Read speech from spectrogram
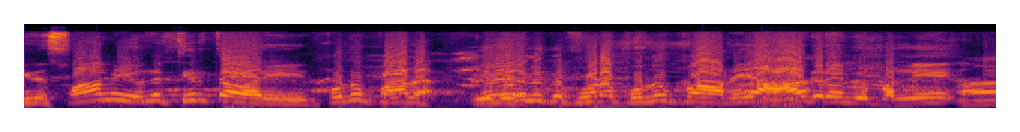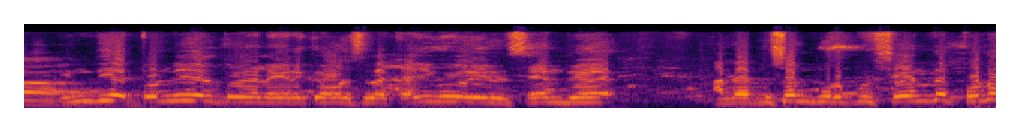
இது சுவாமி வந்து தீர்த்தவாரி பொது பாதை. கோயிலுக்கு போற பொது பாதையை ஆக்கிரமிப்பு பண்ணி. இந்திய தொல்லியல் துறையில இருக்க ஒரு சில கைகூலிகள் சேர்ந்து அந்த பிஷப் குரூப் சேர்ந்து பொது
